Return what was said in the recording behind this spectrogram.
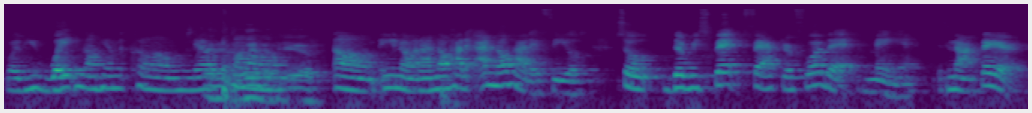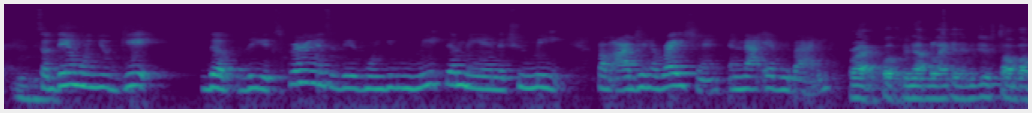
Whether you waiting on him to come, he never Stand in the come window, yeah. um you know and i know how to, i know how that feels so the respect factor for that man is not there so then when you get the the experiences is when you meet the men that you meet from our generation and not everybody Right, of course, we're not blanking and we're just talking about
